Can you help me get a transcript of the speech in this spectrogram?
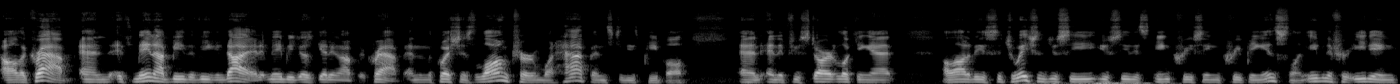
all the crap. And it may not be the vegan diet; it may be just getting off the crap. And then the question is, long term, what happens to these people? And and if you start looking at a lot of these situations you see you see this increasing creeping insulin even if you're eating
